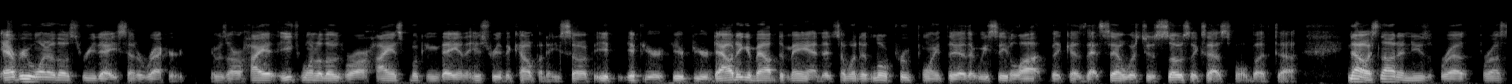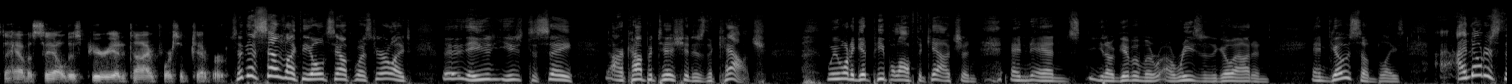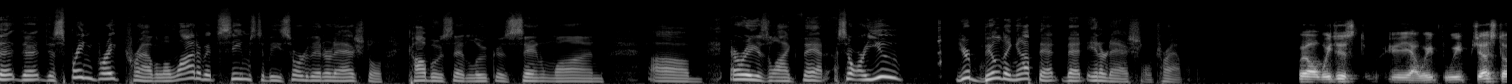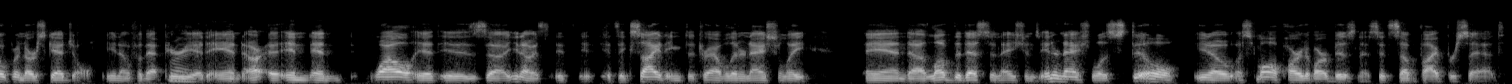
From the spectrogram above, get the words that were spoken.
Every one of those three days set a record. It was our highest. Each one of those were our highest booking day in the history of the company. So if, if, if you're if you're doubting about demand, it's a little proof point there that we see it a lot because that sale was just so successful. But uh, no, it's not unusual for for us to have a sale this period of time for September. So this sounds like the old Southwest Airlines. They used to say our competition is the couch. We want to get people off the couch and and and you know give them a, a reason to go out and and go someplace. I noticed the, the the spring break travel. A lot of it seems to be sort of international. Cabo San Lucas, San Juan, um, areas like that. So are you you're building up that that international travel? Well, we just yeah we've we've just opened our schedule, you know, for that period, right. and our and and while it is uh, you know it's it, it's exciting to travel internationally, and uh, love the destinations. International is still you know a small part of our business. It's sub five percent.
